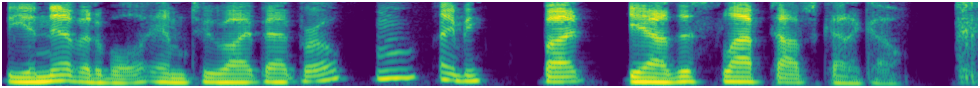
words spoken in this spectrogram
the inevitable M2 iPad Pro? Hmm, maybe. But yeah, this laptop's got to go.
